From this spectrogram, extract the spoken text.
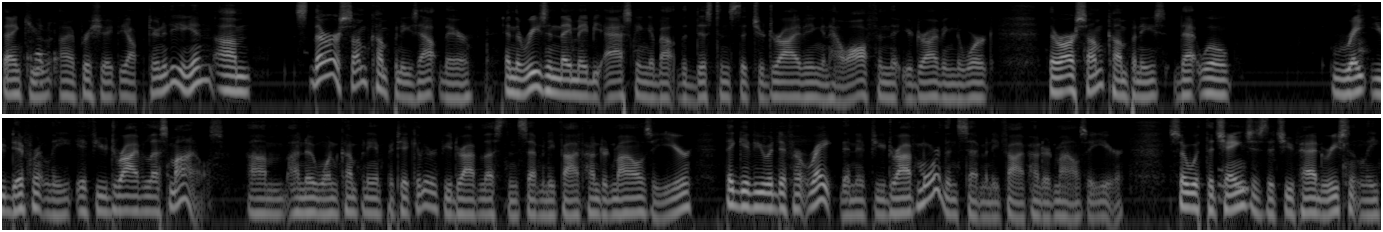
Thank you. I appreciate the opportunity again. Um, s- there are some companies out there, and the reason they may be asking about the distance that you're driving and how often that you're driving to work, there are some companies that will rate you differently if you drive less miles. Um, I know one company in particular, if you drive less than 7,500 miles a year, they give you a different rate than if you drive more than 7,500 miles a year. So, with the changes that you've had recently,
